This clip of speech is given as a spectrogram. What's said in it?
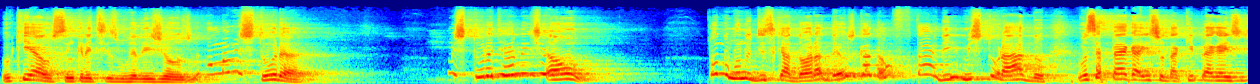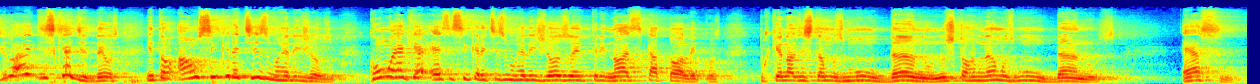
O que é o sincretismo religioso? É uma mistura. Mistura de religião. Todo mundo diz que adora a Deus cada um está ali misturado. Você pega isso daqui, pega isso de lá e diz que é de Deus. Então há um sincretismo religioso. Como é que é esse sincretismo religioso entre nós católicos? Porque nós estamos mundanos, nos tornamos mundanos. É assim.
